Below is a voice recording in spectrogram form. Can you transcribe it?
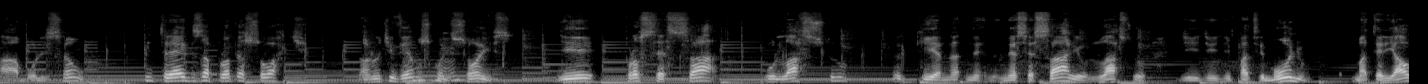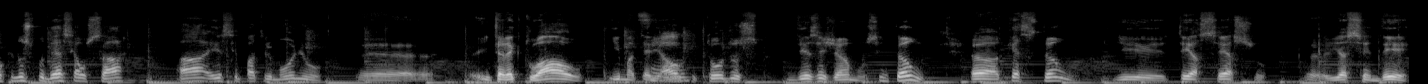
a abolição, entregues à própria sorte. Nós não tivemos uhum. condições de processar o lastro que é necessário, lastro de, de, de, patrimônio material que nos pudesse alçar a esse patrimônio é, intelectual e material Sim. que todos desejamos. Então, a questão de ter acesso eh, e ascender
